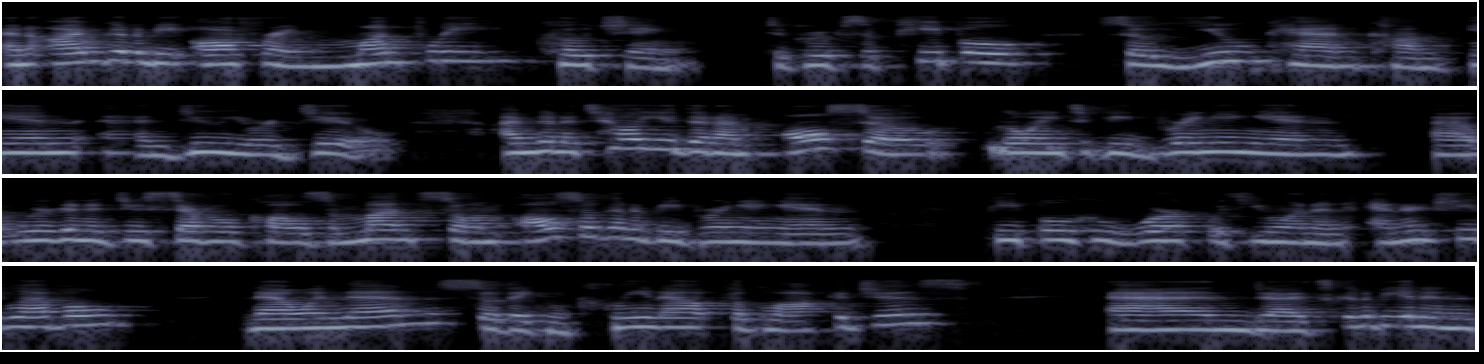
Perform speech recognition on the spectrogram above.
And I'm going to be offering monthly coaching to groups of people so you can come in and do your due. I'm going to tell you that I'm also going to be bringing in, uh, we're going to do several calls a month. So I'm also going to be bringing in people who work with you on an energy level now and then so they can clean out the blockages. And uh, it's going to be an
